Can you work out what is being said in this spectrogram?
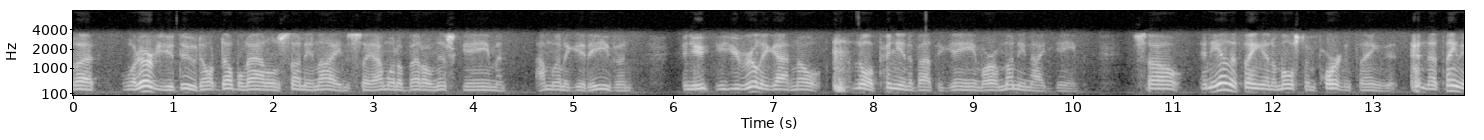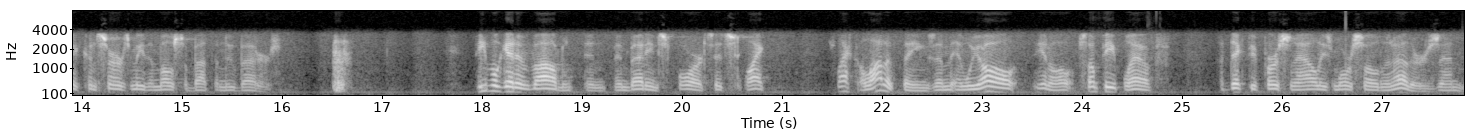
But whatever you do, don't double down on Sunday night and say I'm going to bet on this game and I'm going to get even. And you you really got no no opinion about the game or a Monday night game. So, and the other thing, and the most important thing that, and the thing that concerns me the most about the new bettors, people get involved in, in, in betting sports. It's like it's like a lot of things, and, and we all, you know, some people have addictive personalities more so than others, and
